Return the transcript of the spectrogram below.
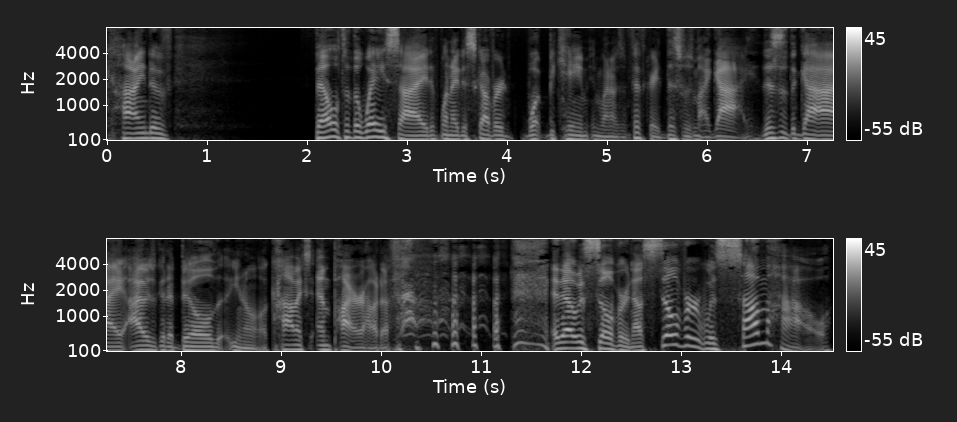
kind of fell to the wayside when I discovered what became, and when I was in fifth grade, this was my guy. This is the guy I was going to build, you know, a comics empire out of. and that was Silver. Now, Silver was somehow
